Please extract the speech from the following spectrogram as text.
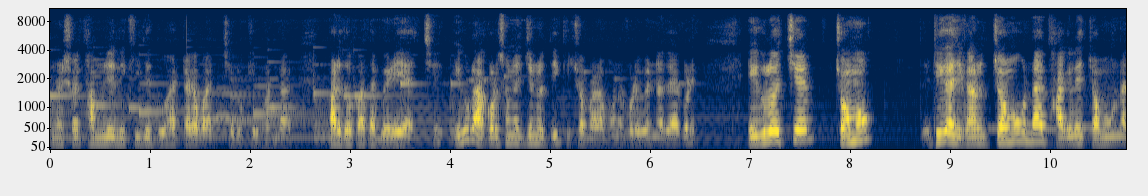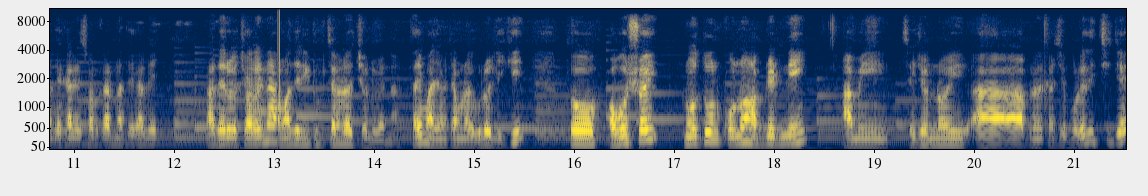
অনেক সময় থামলে লিখি যে দু হাজার টাকা পাচ্ছে লক্ষ্মীর ভাণ্ডার বার্ধক্যতা বেড়ে যাচ্ছে। এগুলো আকর্ষণের জন্য দিই কিছু আপনারা মনে করবেন না দয়া করে। এগুলো হচ্ছে চমক ঠিক আছে? কারণ চমক না থাকলে চমক না দেখালে সরকার না দেখালে তাদেরও চলে না আমাদের ইউটিউব চ্যানেলও চলবে না। তাই মাঝে মাঝে আমরা ওগুলো লিখি। তো অবশ্যই নতুন কোনো আপডেট নেই। আমি সেই জন্যই আহ, আপনাদের কাছে বলে দিচ্ছি যে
